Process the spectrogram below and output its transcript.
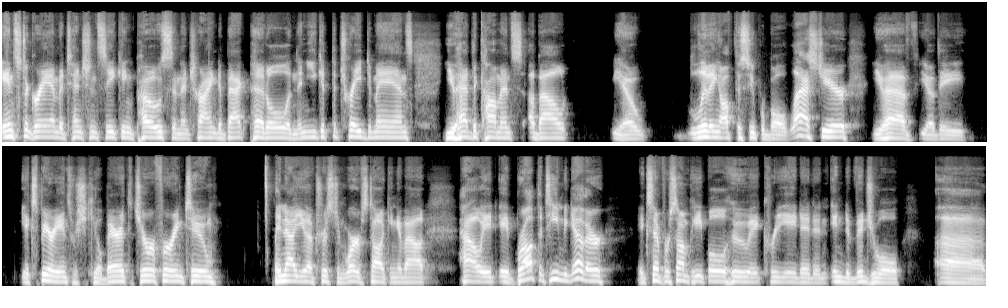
Instagram attention seeking posts and then trying to backpedal, and then you get the trade demands. You had the comments about, you know, living off the Super Bowl last year. You have, you know, the experience with Shaquille Barrett that you're referring to. And now you have Tristan Wirfs talking about how it, it brought the team together, except for some people who it created an individual uh,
